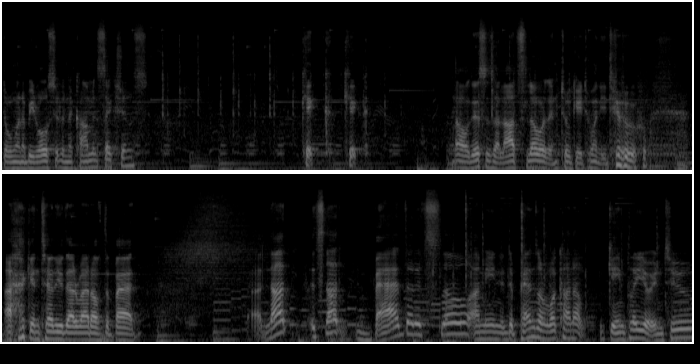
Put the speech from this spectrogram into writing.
don't want to be roasted in the comment sections. Kick, kick. Oh, this is a lot slower than 2K22. I can tell you that right off the bat. Uh, not it's not bad that it's slow. I mean, it depends on what kind of gameplay you're into.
